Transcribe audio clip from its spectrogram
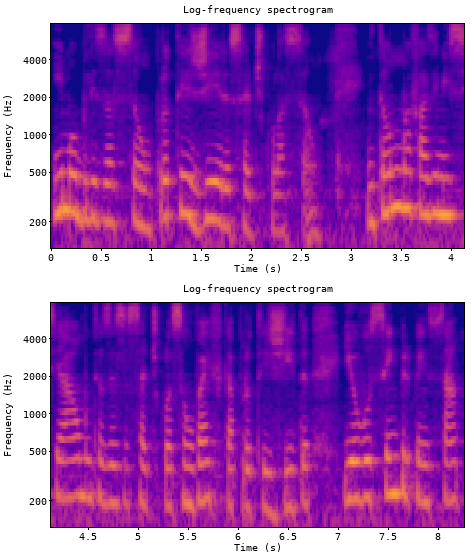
imobilização, proteger essa articulação. Então, numa fase inicial, muitas vezes essa articulação vai ficar protegida e eu vou sempre pensar,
